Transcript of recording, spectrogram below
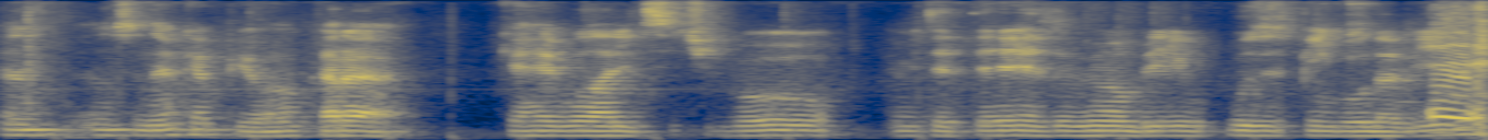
Eu, eu, não sei nem o que é pior. O cara que é regular de City Go, MTT, resolveu abrir os spin da vida. É.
